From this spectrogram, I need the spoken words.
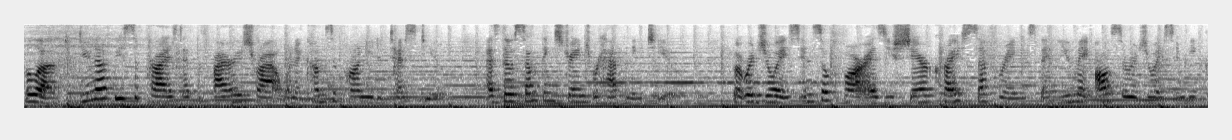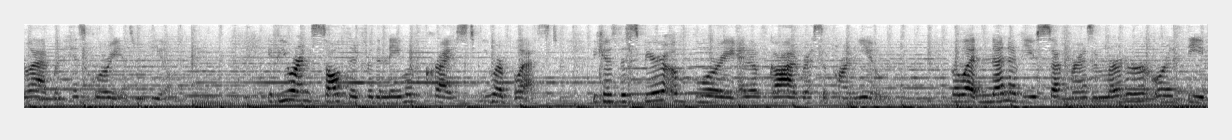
Beloved, do not be surprised at the fiery trial when it comes upon you to test you, as though something strange were happening to you but rejoice insofar as you share Christ's sufferings, that you may also rejoice and be glad when his glory is revealed. If you are insulted for the name of Christ, you are blessed, because the Spirit of glory and of God rests upon you. But let none of you suffer as a murderer or a thief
